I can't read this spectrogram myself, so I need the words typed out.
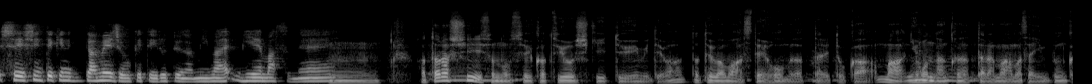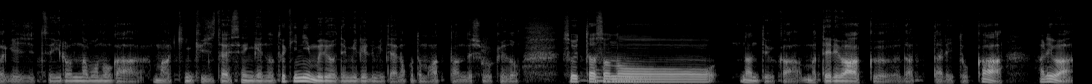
精神的にダメージを受けているというのは見,、ま、見えますね。新しいその生活様式という意味では例えばまあステイホームだったりとか、まあ、日本なんかだったらまあまさに文化芸術いろんなものがまあ緊急事態宣言の時に無料で見れるみたいなこともあったんでしょうけどそういったそのなんていうか、まあ、テレワークだったりとかあるいは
